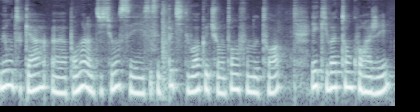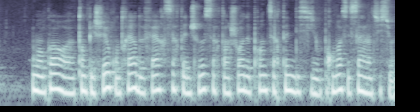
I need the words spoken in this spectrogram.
Mais en tout cas, euh, pour moi, l'intuition, c'est cette petite voix que tu entends au fond de toi et qui va t'encourager ou encore euh, t'empêcher au contraire de faire certaines choses, certains choix, de prendre certaines décisions. Pour moi, c'est ça l'intuition.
